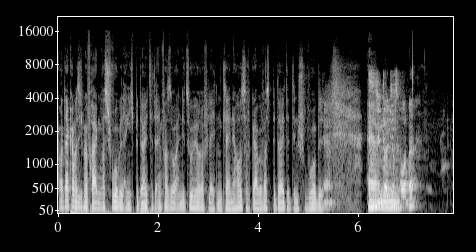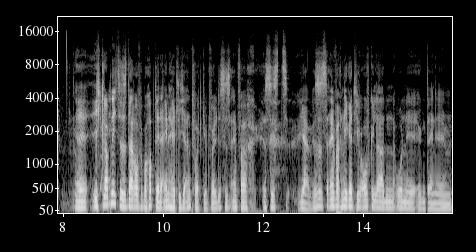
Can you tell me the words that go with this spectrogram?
Und da kann man sich mal fragen, was Schwurbel eigentlich bedeutet. Einfach so an die Zuhörer vielleicht eine kleine Hausaufgabe. Was bedeutet denn Schwurbel? Ja. Das ist ein süddeutsches Wort, ne? Äh, ich glaube nicht, dass es darauf überhaupt eine einheitliche Antwort gibt, weil das ist einfach, es ist, ja, es ist einfach negativ aufgeladen, ohne irgendeine,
